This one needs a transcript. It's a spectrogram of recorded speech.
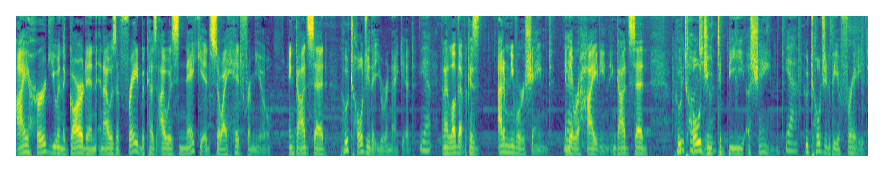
I heard you in the garden, and I was afraid because I was naked, so I hid from you. And God said, Who told you that you were naked? Yep. And I love that because Adam and Eve were ashamed and they were hiding. And God said, Who, Who told, told you? you? to be ashamed? Yeah. Who told you to be afraid?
